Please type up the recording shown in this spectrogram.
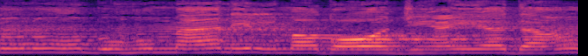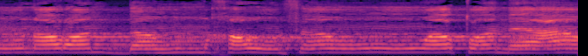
جنوبهم عن المضاجع يدعون ربهم خوفا وطمعا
